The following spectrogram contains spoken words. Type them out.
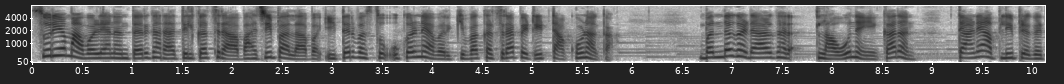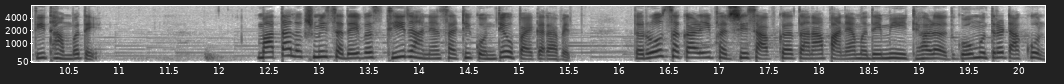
सूर्य मावळल्यानंतर घरातील कचरा भाजीपाला व इतर वस्तू उकरण्यावर किंवा कचरापेटीत टाकू नका. बंद घड्याळ घरात लावू नये कारण त्याने आपली प्रगती थांबते. माता लक्ष्मी सदैव स्थिर राहण्यासाठी कोणते उपाय करावेत? तर रोज सकाळी फरशी साफ करताना पाण्यामध्ये मीठ हळद गोमूत्र टाकून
